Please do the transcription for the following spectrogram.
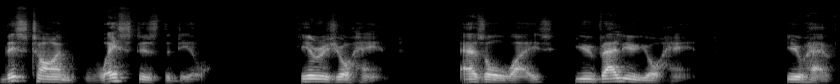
This time, West is the dealer. Here is your hand. As always, you value your hand. You have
